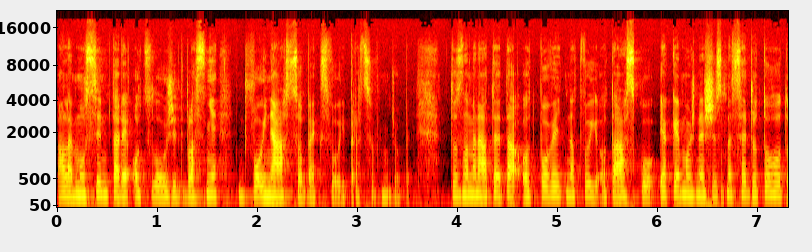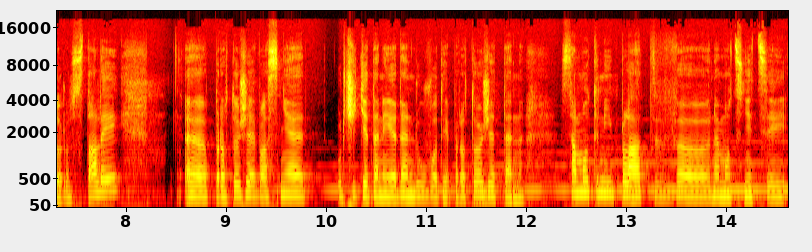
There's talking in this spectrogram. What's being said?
Ale musím tady odsloužit vlastně dvojnásobek svojí pracovní doby. To znamená, to je ta odpověď na tvoji otázku, jak je možné, že jsme se do tohoto dostali, uh, protože vlastně Určitě ten jeden důvod je proto, že ten samotný plat v nemocnici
